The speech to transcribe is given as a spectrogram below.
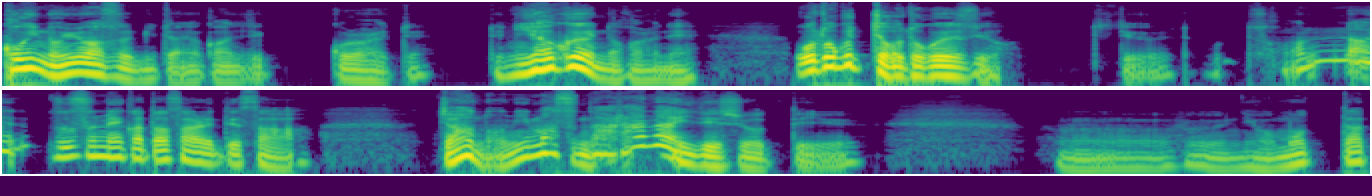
コーヒー飲みます？みたいな感じで来られて。で、200円だからね、お得っちゃお得ですよ。っていう。そんな進め方されてさ、じゃあ飲みます？ならないでしょっていう。うんふうに思ったっ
